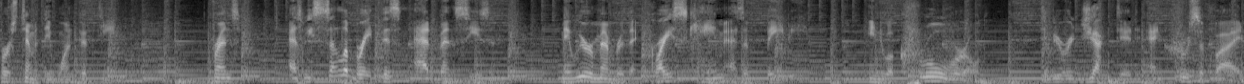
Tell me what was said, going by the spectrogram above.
1 Timothy 1:15. Friends, as we celebrate this Advent season, may we remember that Christ came as a baby into a cruel world to be rejected and crucified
